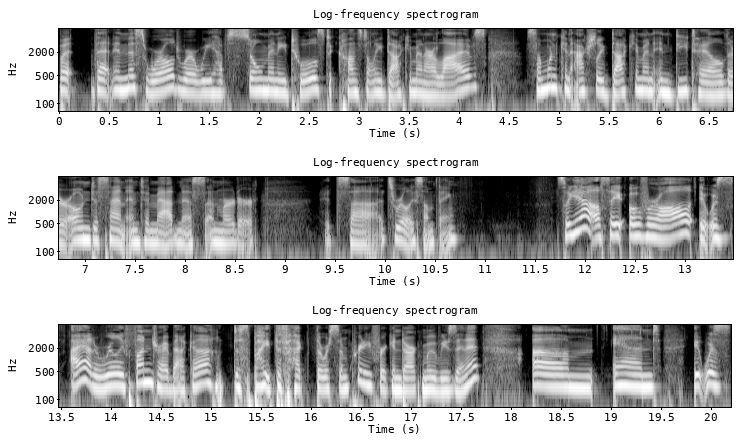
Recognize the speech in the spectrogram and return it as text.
but that in this world where we have so many tools to constantly document our lives, someone can actually document in detail their own descent into madness and murder. It's uh, it's really something. So yeah, I'll say overall, it was I had a really fun Tribeca, despite the fact that there were some pretty freaking dark movies in it. Um, and it was,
